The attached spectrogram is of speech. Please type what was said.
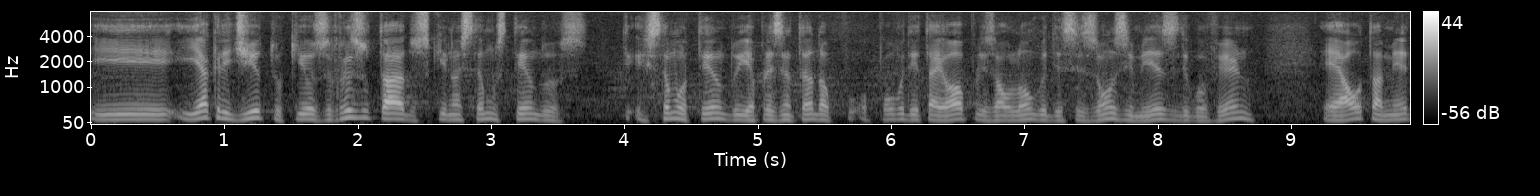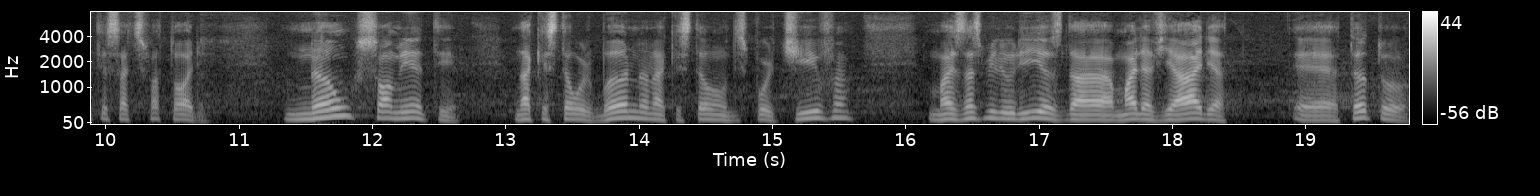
e, e, acredito que os resultados que nós estamos tendo, estamos tendo e apresentando ao, ao povo de Itaiópolis ao longo desses 11 meses de governo é altamente satisfatório. Não somente na questão urbana, na questão desportiva, mas nas melhorias da malha viária, é, tanto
